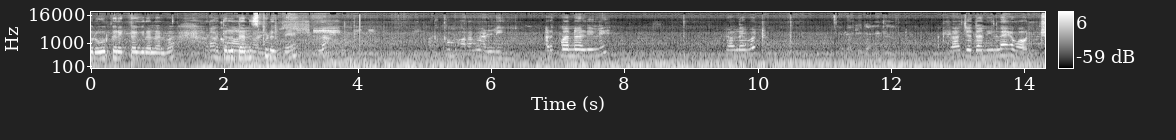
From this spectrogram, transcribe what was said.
ಬರೋರು ಕರೆಕ್ಟ್ ಆಗಿರಲ್ಲ ಅಲ್ವಾ? ಆ ಥರದ್ದು ಅನಿಸ್ಬಿಡುತ್ತೆ. ಅಡಕಮಾರನಹಳ್ಳಿಲಿ ಯಾವ ಲೇಔಟ್ ರಾಜಧಾನಿ ಲೇಔಟ್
